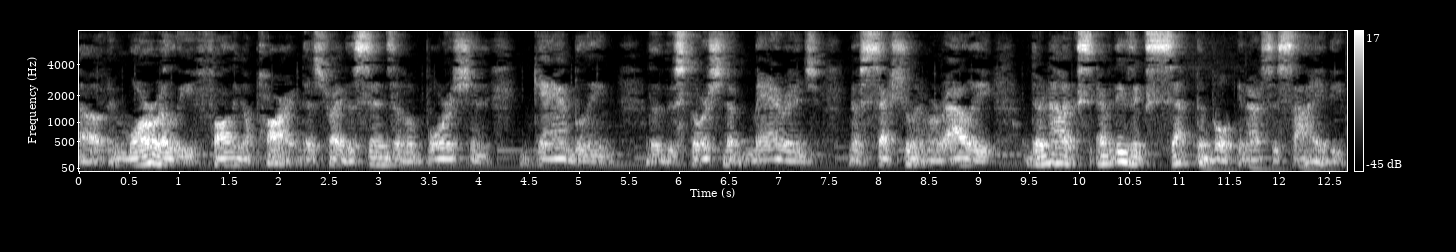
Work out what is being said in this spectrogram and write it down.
uh, immorally falling apart. That's right. The sins of abortion, gambling, the distortion of marriage, you know, sexual immorality. They're now, everything's acceptable in our society.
